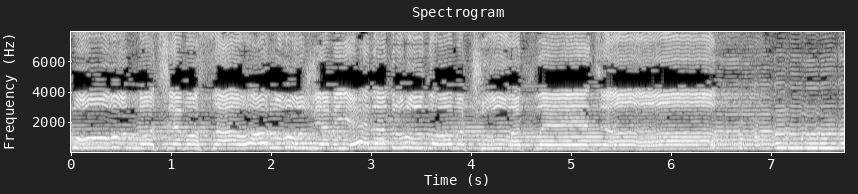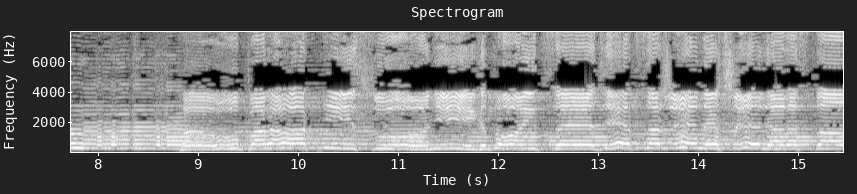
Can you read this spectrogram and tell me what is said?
Budno ćemo sa oružjem jedan drugom čuvat leđa. Njih dvojice, djeca, žene, čeljara stara.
